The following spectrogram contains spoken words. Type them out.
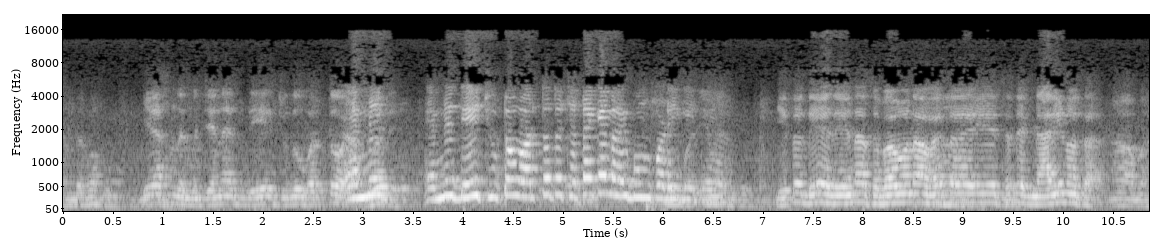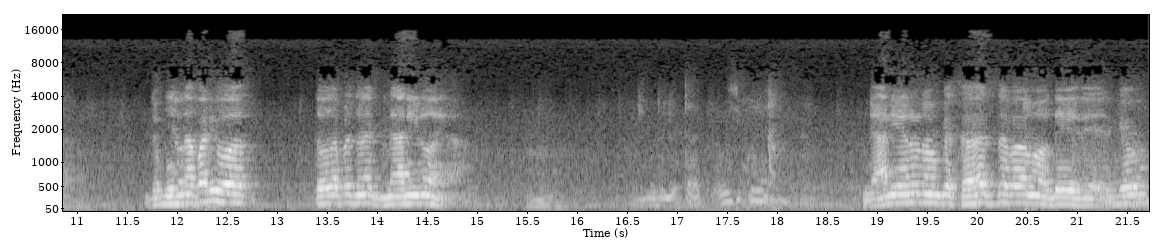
સંદર્ભમાં જેને દેહ જુદો વર્તો એમને એમને દેહ છૂટો વર્તો તો છતાં કેમ આવી બૂમ પડી ગઈ? એ તો દેહ દેહ ના સ્વભાવ ના હોય તો એ છે જ્ઞાની નહોતા. હા જો બૂમ ના પાડી હોત તો આપણે જોડે જ્ઞાની નો જ્ઞાની એનું નામ કે સહજ સ્વભાવમાં દેહ રે કેવું?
